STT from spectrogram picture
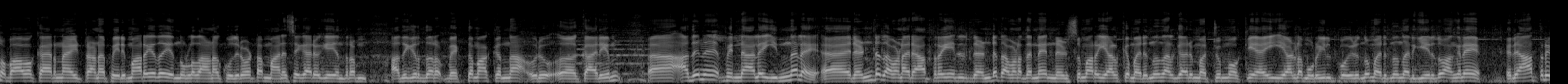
സ്വഭാവക്കാരനായിട്ടാണ് പെരുമാറിയത് എന്നുള്ളതാണ് കുതിരവട്ടം മാനസികാരോഗ്യ കേന്ദ്രം അധികൃതർ വ്യക്തമാക്കുന്ന ഒരു കാര്യം. അതിന് പിന്നാലെ ഇന്നലെ രണ്ട് തവണ രാത്രിയിൽ രണ്ട് തവണ തന്നെ നഴ്സുമാർ ഇയാൾക്ക് മരുന്ന് നൽകാനും മറ്റും ഒക്കെയായി ഇയാളുടെ മുറിയിൽ പോയിരുന്നു മരുന്ന് നൽകിയിരുന്നു. അങ്ങനെ രാത്രി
